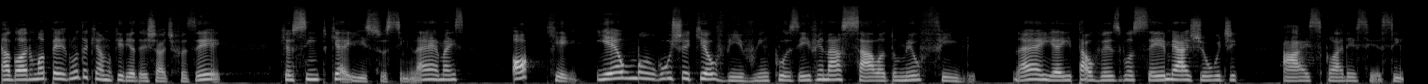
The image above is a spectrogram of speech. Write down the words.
Agora, uma pergunta que eu não queria deixar de fazer, que eu sinto que é isso, assim, né? Mas, ok, e é uma angústia que eu vivo, inclusive na sala do meu filho, né? E aí talvez você me ajude a esclarecer, assim.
